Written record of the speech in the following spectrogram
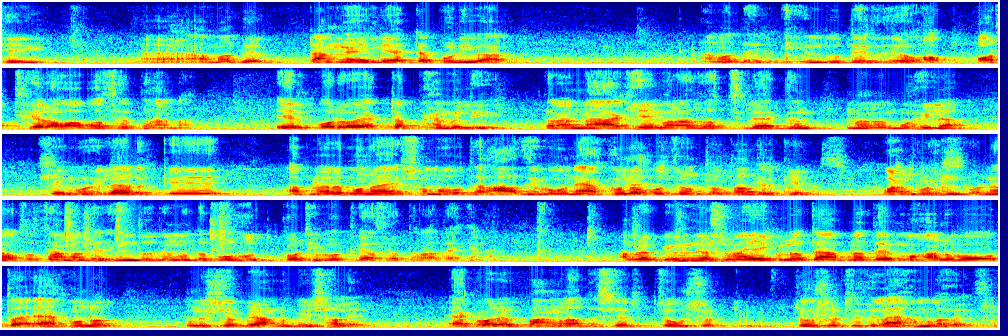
সেই আমাদের টাঙ্গাইলে একটা পরিবার, আমাদের হিন্দুদের যে অর্থের অভাব আছে তা না। এরপরেও একটা ফ্যামিলি তারা না খেয়ে মারা যাচ্ছিল একজন মানে মহিলা। সেই মহিলাকে আপনারা মনে হয় সম্ভবত আজীবন এখনও পর্যন্ত তাদেরকে ভরণ পোষণ করেন, অথচ আমাদের হিন্দুদের মধ্যে বহুত কোটিপতি আছে তারা দেখে না। আমরা বিভিন্ন সময় এগুলোতে আপনাদের মহানুভবতা এখনও উনিশশো বিরানব্বই সালে একবারে বাংলাদেশের চৌষট্টি চৌষট্টি জেলায় হামলা হয়েছে।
